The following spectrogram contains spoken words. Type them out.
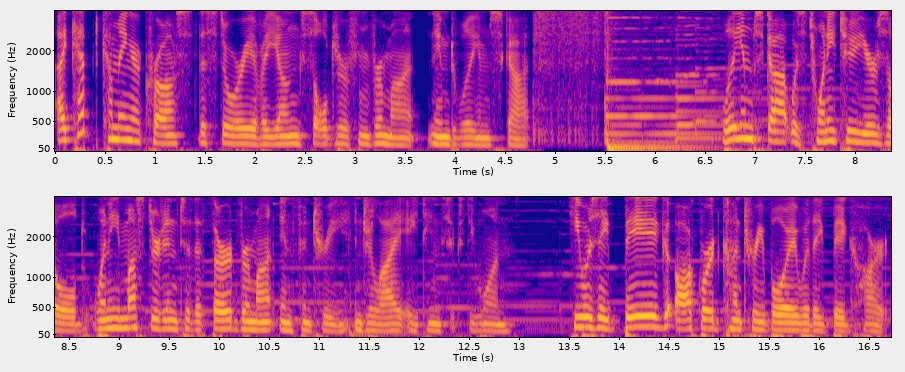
I kept coming across the story of a young soldier from Vermont named William Scott. William Scott was 22 years old when he mustered into the 3rd Vermont Infantry in July 1861. He was a big, awkward country boy with a big heart.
